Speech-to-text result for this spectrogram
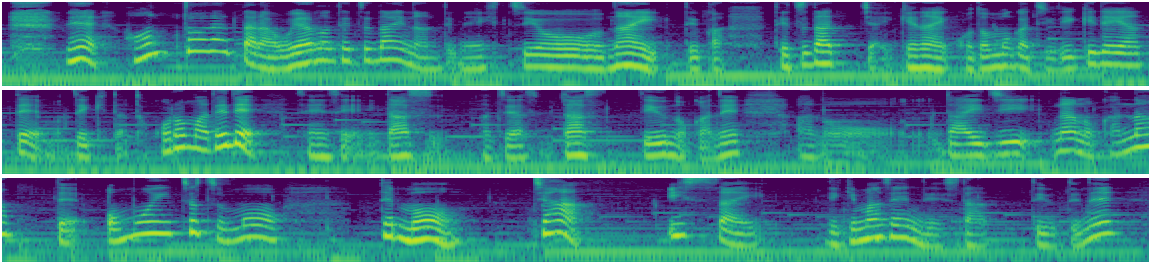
ね本当だったら親の手伝いなんてね必要ないっていうか手伝っちゃいけない子供が自力でやってできたところまでで先生に出す夏休み出すっていうのがねあの大事なのかなって思いつつもでもじゃあ一切できませんでしたって言ってね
